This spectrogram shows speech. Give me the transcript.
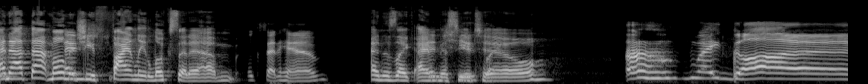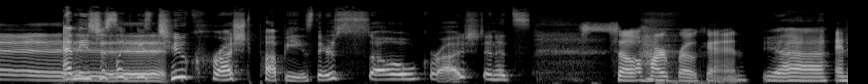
And at that moment, she, she, finally looks at him. Looks at him. And is like, I miss you too. Like, oh my God. And he's just like these two crushed puppies. They're so crushed. And it's so heartbroken. yeah. And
